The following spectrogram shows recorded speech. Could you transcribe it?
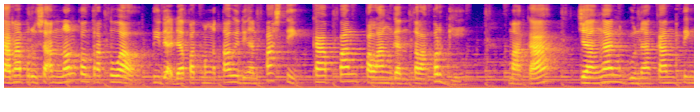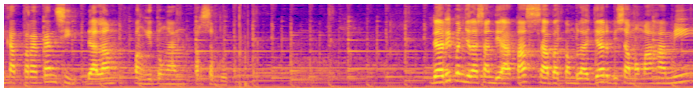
karena perusahaan non-kontraktual tidak dapat mengetahui dengan pasti kapan pelanggan telah pergi, maka jangan gunakan tingkat retensi dalam penghitungan tersebut. Dari penjelasan di atas, sahabat pembelajar bisa memahami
